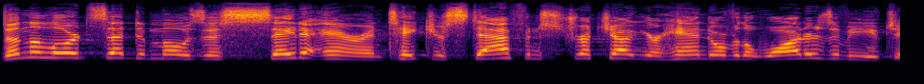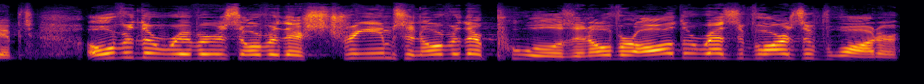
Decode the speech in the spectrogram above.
Then the Lord said to Moses, Say to Aaron, Take your staff and stretch out your hand over the waters of Egypt, over the rivers, over their streams, and over their pools, and over all the reservoirs of water,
